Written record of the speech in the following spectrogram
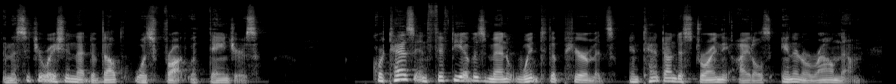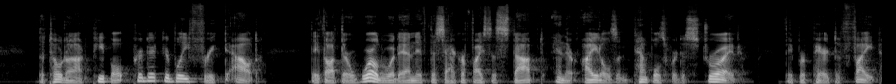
and the situation that developed was fraught with dangers. Cortez and 50 of his men went to the pyramids, intent on destroying the idols in and around them. The Totonac people predictably freaked out. They thought their world would end if the sacrifices stopped and their idols and temples were destroyed. They prepared to fight.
